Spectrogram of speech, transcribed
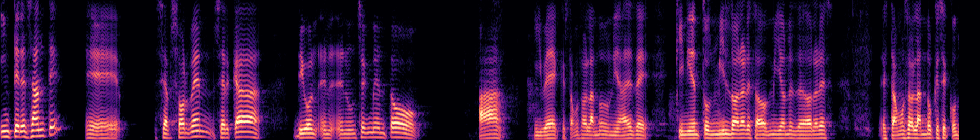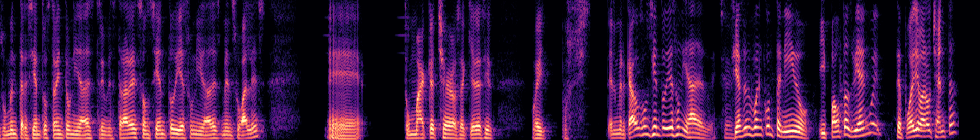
interesante. Eh, se absorben cerca digo, en, un segmento A y B, que estamos hablando de unidades de 500 mil dólares a 2 millones de dólares, estamos hablando que se consumen 330 unidades trimestrales, son 110 unidades mensuales. Eh, tu market share, o sea, quiere decir, güey, pues el mercado son 110 unidades, güey. Si haces buen contenido y pautas bien, güey, te puede llevar 80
